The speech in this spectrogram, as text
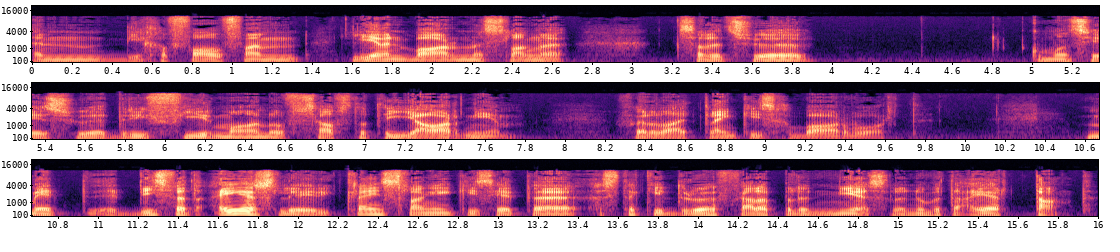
in die geval van lewendbarende slange sal dit so kom ons sê so 3 4 maande of selfs tot 'n jaar neem voordat daai kleintjies gebaar word met dies wat eiers lê. Die klein slangetjies het 'n stukkie droë vel op hulle neus. Hulle noem dit 'n eiertand.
